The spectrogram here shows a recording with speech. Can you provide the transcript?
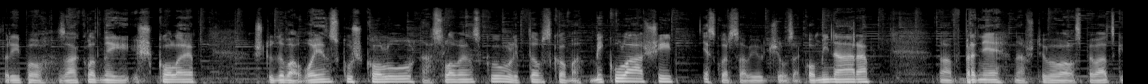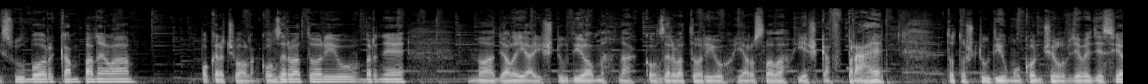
ktorý po základnej škole študoval vojenskú školu na Slovensku v Liptovskom Mikuláši, neskôr sa vyučil za kominára, no a v Brne navštevoval spevácky súbor Kampanela, pokračoval na konzervatóriu v Brne, no a ďalej aj štúdiom na konzervatóriu Jaroslava Ješka v Prahe. Toto štúdium ukončil v 97.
